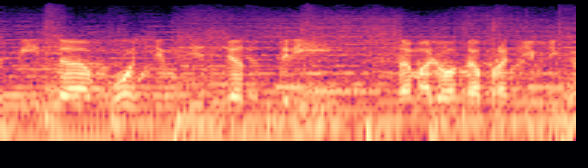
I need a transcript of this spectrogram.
сбито 83 самолета противника.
